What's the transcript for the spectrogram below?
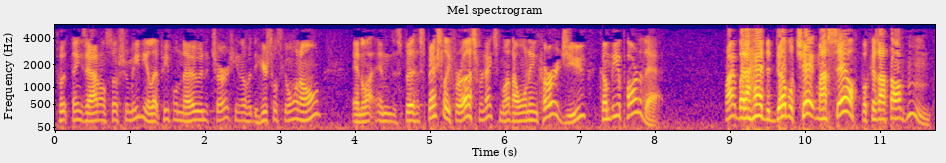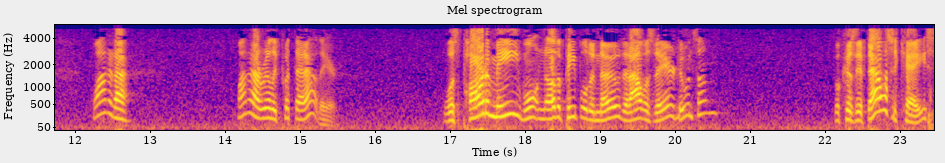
put things out on social media and let people know in the church, you know, here's what's going on. And, and especially for us for next month, I want to encourage you, come be a part of that. Right? But I had to double check myself because I thought, hmm, why did I, why did I really put that out there? Was part of me wanting other people to know that I was there doing something? Because if that was the case,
